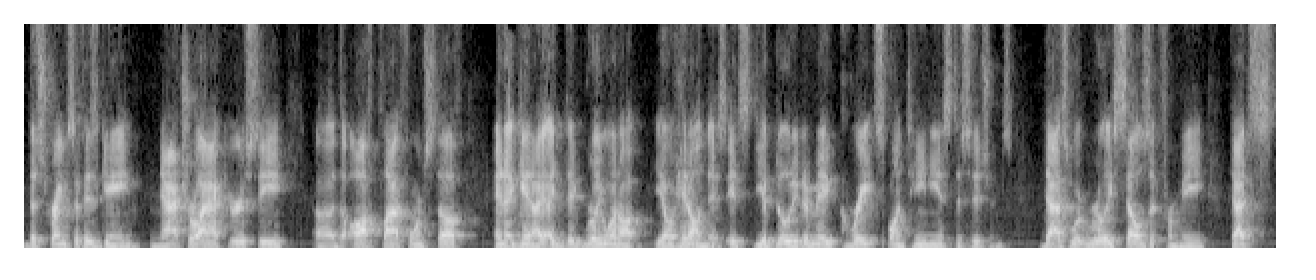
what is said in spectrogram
the strengths of his game: natural accuracy, uh, the off-platform stuff. And again, I, I really want to you know hit on this. It's the ability to make great spontaneous decisions. That's what really sells it for me. That's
